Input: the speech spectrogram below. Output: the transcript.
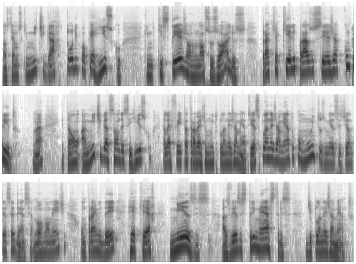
Nós temos que mitigar todo e qualquer risco que, que esteja aos nossos olhos para que aquele prazo seja cumprido. Né? Então, a mitigação desse risco ela é feita através de muito planejamento. E esse planejamento com muitos meses de antecedência. Normalmente, um Prime Day requer meses, às vezes trimestres de planejamento.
